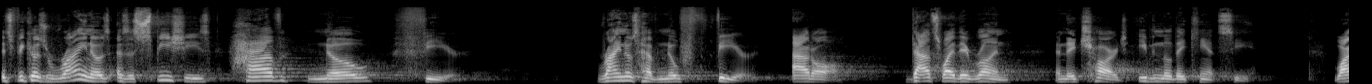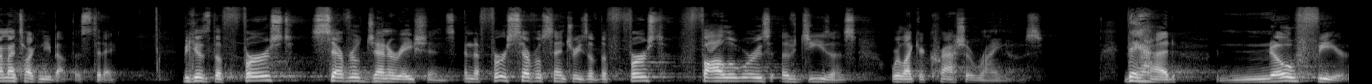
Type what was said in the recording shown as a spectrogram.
It's because rhinos as a species have no fear. Rhinos have no fear at all. That's why they run and they charge even though they can't see. Why am I talking to you about this today? Because the first several generations and the first several centuries of the first followers of Jesus were like a crash of rhinos. They had no fear.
